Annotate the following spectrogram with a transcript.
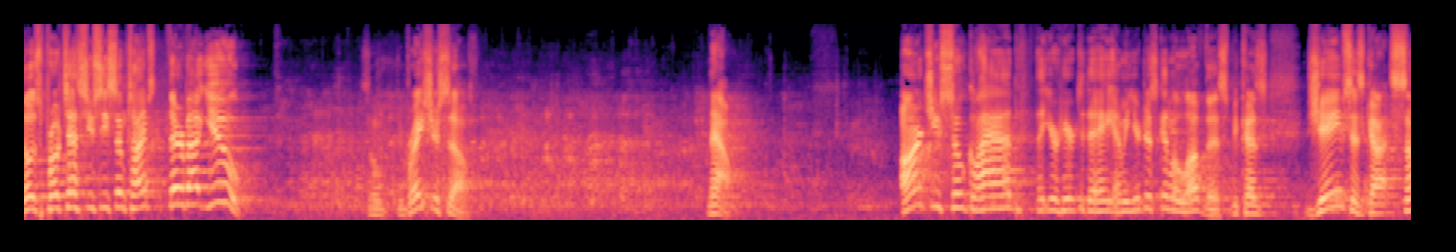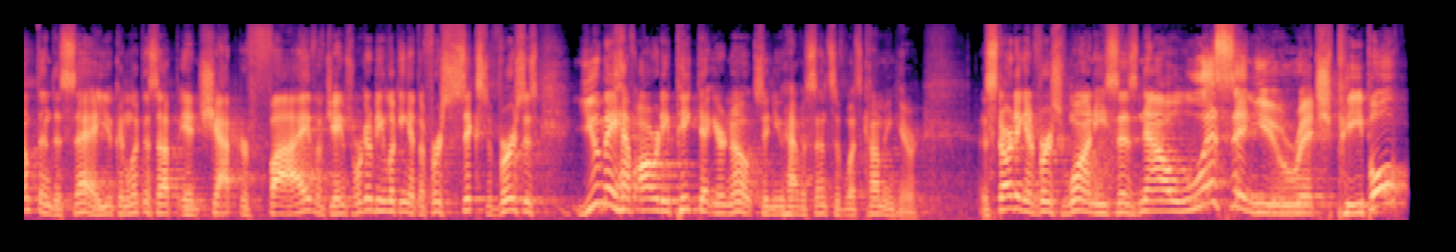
Those protests you see sometimes, they're about you. So brace yourself. Now, aren't you so glad that you're here today? I mean, you're just going to love this because James has got something to say. You can look this up in chapter 5 of James. We're going to be looking at the first six verses. You may have already peeked at your notes and you have a sense of what's coming here. Starting at verse 1, he says, Now listen, you rich people.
